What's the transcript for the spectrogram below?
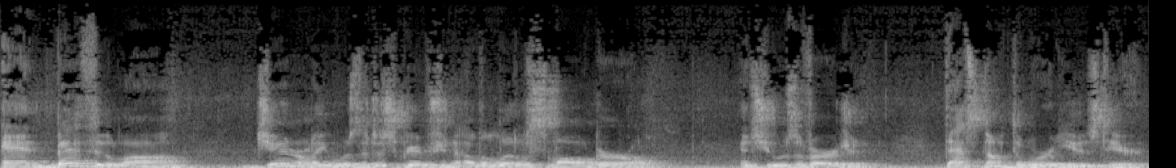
And Bethulah generally was a description of a little small girl, and she was a virgin. That's not the word used here.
